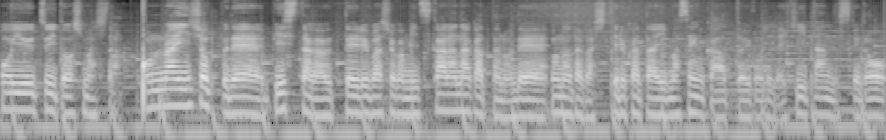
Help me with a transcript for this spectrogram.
こういうツイートをしました。オンラインショップでビスタが売っている場所が見つからなかったのでどなたか知ってる方いませんか？ということで聞いたんですけど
